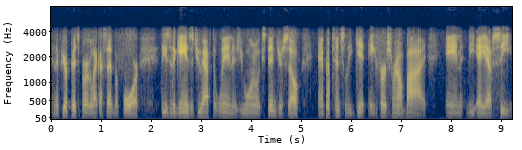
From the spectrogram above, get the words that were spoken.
And if you're Pittsburgh, like I said before, these are the games that you have to win as you want to extend yourself and potentially get a first round bye in the AFC.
